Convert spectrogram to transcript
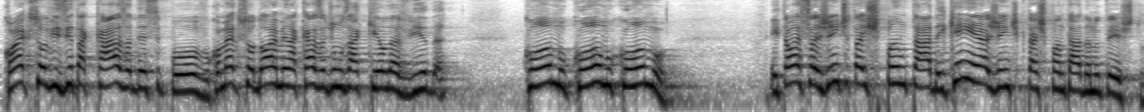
Como é que o Senhor visita a casa desse povo? Como é que o Senhor dorme na casa de um Zaqueu da vida? Como, como, como? Então essa gente está espantada. E quem é a gente que está espantada no texto?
